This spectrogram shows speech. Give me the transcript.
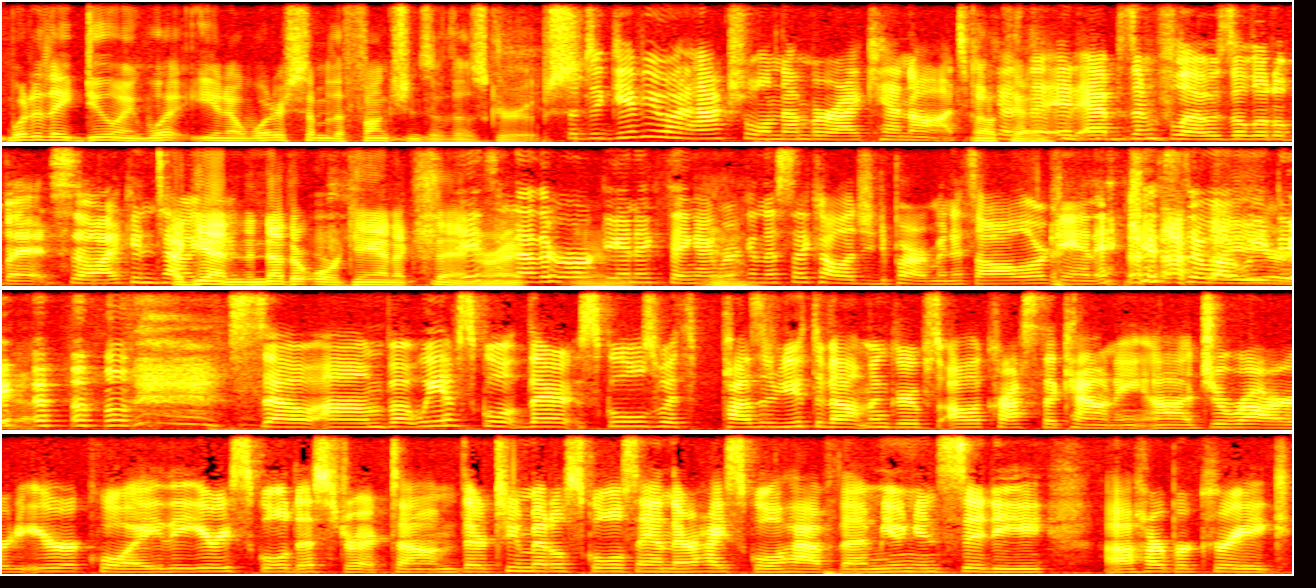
what are they doing? What you know, what are some of the functions of those groups? So to give you an actual number, I cannot because Okay. it ebbs and flows a little bit. So I can tell you Again, you. another organic thing, It's right? another organic thing. I work in the psychology department. It's all organic as to what we do. so, um, but we have school there schools with positive youth development groups all across the county. Uh, Girard, Iroquois, the Erie School District. Um, their two middle schools and their high school have them. Union City, uh, Harbor Creek,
